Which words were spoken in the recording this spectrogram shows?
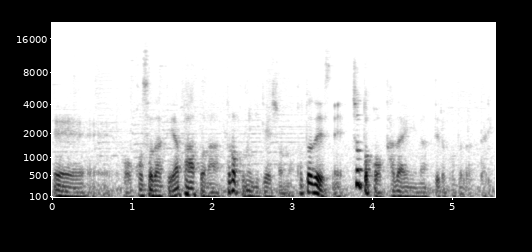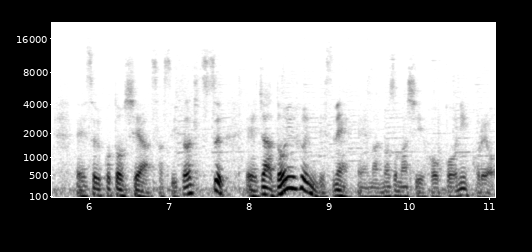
えー、子育てやパートナーとのコミュニケーションのことでですね、ちょっとこう課題になっていることだったり、えー、そういうことをシェアさせていただきつつ、えー、じゃあどういうふうにですね、えー、まあ、望ましい方向にこれを、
